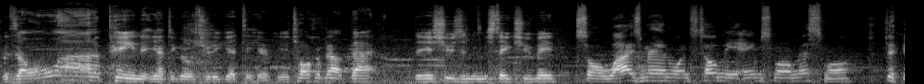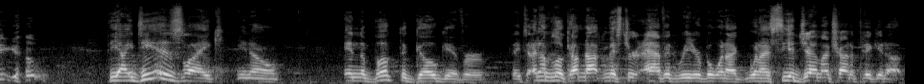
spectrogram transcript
But there's a lot of pain that you have to go through to get to here. Can you talk about that, the issues and the mistakes you've made? So a wise man once told me, aim small, miss small. There you go. The idea is like, you know, in the book The Go Giver, they t- and I'm look, I'm not Mr. Avid reader, but when I when I see a gem, I try to pick it up.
